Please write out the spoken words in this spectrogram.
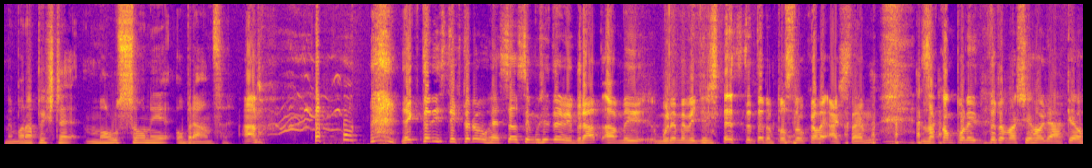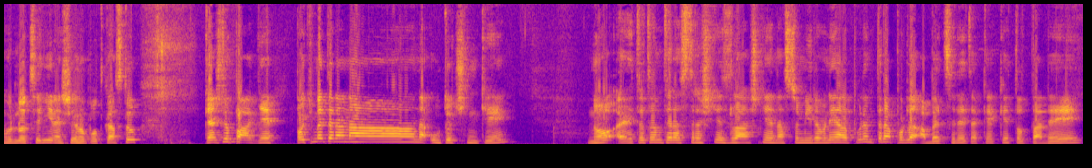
Nebo napište, Molson je obránce. Ano. Některý z těchto dvou hesel si můžete vybrat a my budeme vidět, že jste to doposlouchali až sem. Zakomponujte to do vašeho nějakého hodnocení našeho podcastu. Každopádně, pojďme teda na, na útočníky. No, je to tam teda strašně zvláštně nasomírovaný, ale půjdeme teda podle abecedy, tak jak je to tady.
